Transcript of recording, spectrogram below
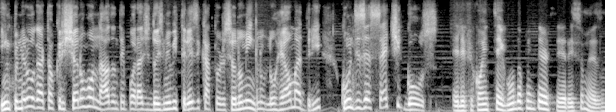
Em primeiro lugar tá o Cristiano Ronaldo na temporada de 2013 e 14, se eu não me engano, no Real Madrid, com 17 gols. Ele ficou em segunda ou em terceira, isso mesmo.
